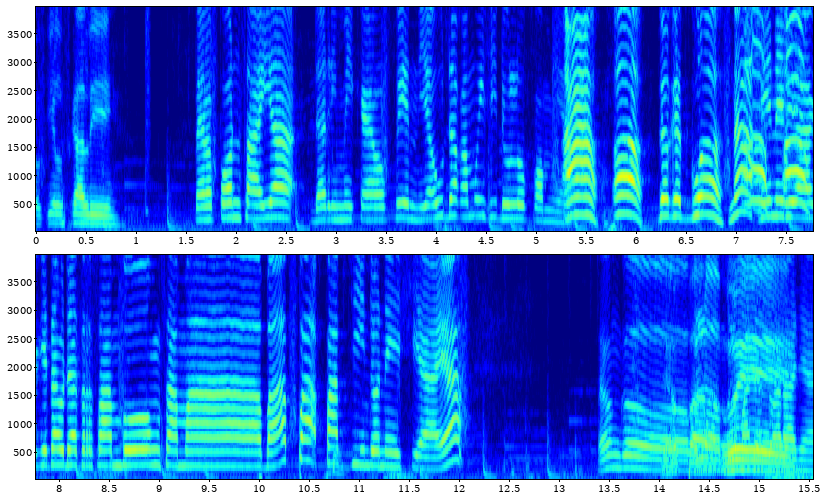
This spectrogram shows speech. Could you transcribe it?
Gokil sekali. Telepon saya dari Mikelvin. Ya udah kamu isi dulu formnya. Ah, ah, jaket gua. Nah, ini dia kita udah tersambung sama Bapak PUBG Indonesia ya. Tunggu, Siapa? belum belum ada suaranya.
